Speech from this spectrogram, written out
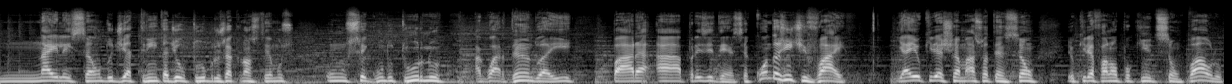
na eleição do dia 30 de outubro, já que nós temos um segundo turno aguardando aí para a presidência. Quando a gente vai, e aí eu queria chamar a sua atenção, eu queria falar um pouquinho de São Paulo,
